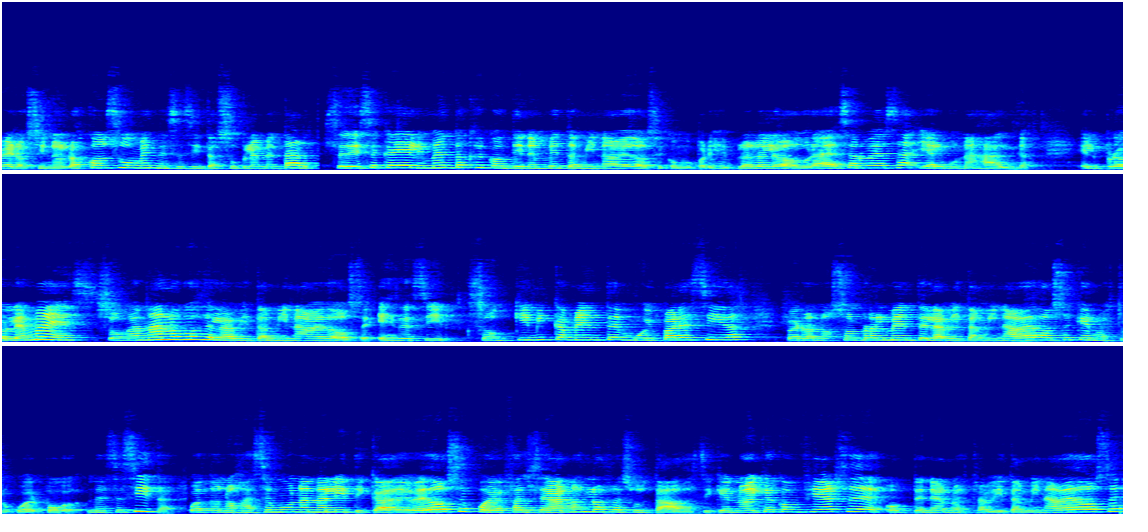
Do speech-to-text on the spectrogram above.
pero si no los consumes necesitas suplementarte. Se dice que hay alimentos que contienen vitamina B12, como por ejemplo la levadura de cerveza y algunas algas. El problema es, son análogos de la vitamina B12, es decir, son químicamente muy parecidas, pero no son realmente la vitamina B12 que nuestro cuerpo necesita. Cuando nos hacen una analítica de B12 puede falsearnos los resultados, así que no hay que confiarse de obtener nuestra vitamina B12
